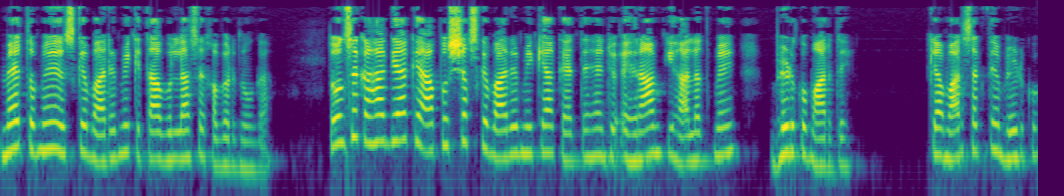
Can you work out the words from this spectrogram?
میں تمہیں اس کے بارے میں کتاب اللہ سے خبر دوں گا۔ تو ان سے کہا گیا کہ آپ اس شخص کے بارے میں کیا کہتے ہیں جو احرام کی حالت میں بھیڑ کو مار دے۔ کیا مار سکتے ہیں بھیڑ کو؟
